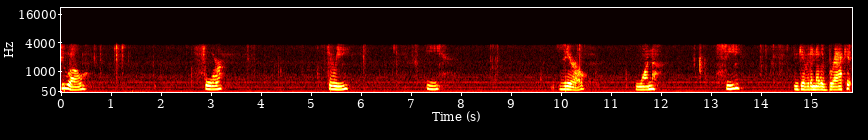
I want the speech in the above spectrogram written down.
20 4 3 E 0 1 C and give it another bracket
